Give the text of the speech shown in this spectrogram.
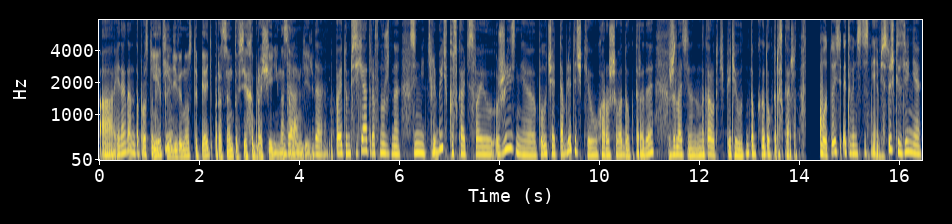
А иногда надо просто И прийти... это 95% всех обращений на да, самом деле. Да, и поэтому психиатров нужно ценить, любить, впускать в свою жизнь, э, получать таблеточки у хорошего доктора, да, желательно на короткий период, ну, там, как доктор скажет. Вот, то есть этого не стесняемся. С точки зрения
